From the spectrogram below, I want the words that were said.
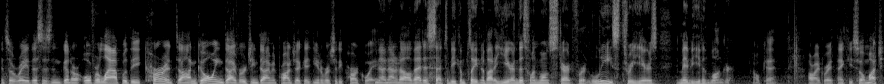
And so, Ray, this isn't going to overlap with the current ongoing Diverging Diamond project at University Parkway. No, not at all. That is set to be complete in about a year, and this one won't start for at least three years, and maybe even longer. Okay. All right, Ray, thank you so much.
